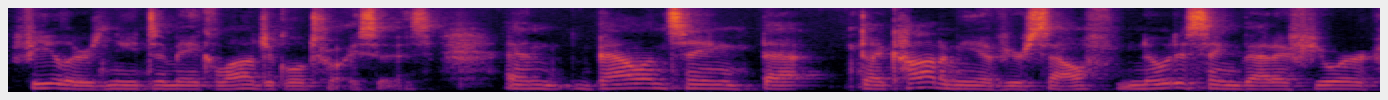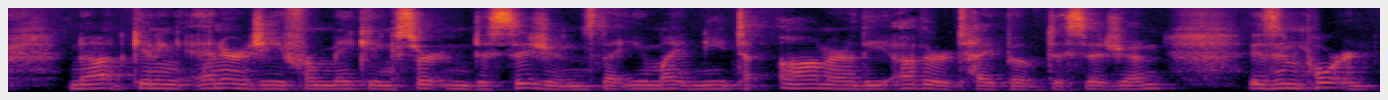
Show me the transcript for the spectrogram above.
feelers need to make logical choices. And balancing that dichotomy of yourself, noticing that if you're not getting energy from making certain decisions, that you might need to honor the other type of decision is important.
